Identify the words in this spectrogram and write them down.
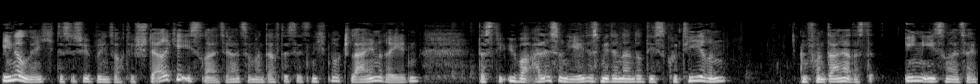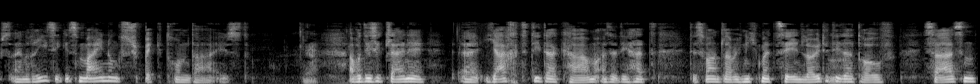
innerlich, das ist übrigens auch die Stärke Israels, ja, also man darf das jetzt nicht nur kleinreden, dass die über alles und jedes miteinander diskutieren. Und von daher, dass in Israel selbst ein riesiges Meinungsspektrum da ist. Ja. Aber diese kleine äh, Yacht, die da kam, also die hat, das waren glaube ich nicht mal zehn Leute, die mhm. da drauf saßen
